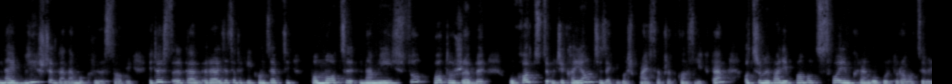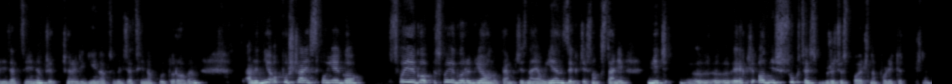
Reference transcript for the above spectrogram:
najbliższych danemu kryzysowi. I to jest ta realizacja takiej koncepcji pomocy na miejscu, po to, żeby uchodźcy uciekający z jakiegoś państwa przed konfliktem otrzymywali pomoc w swoim kręgu kulturowo-cywilizacyjnym, czy, czy religijno-cywilizacyjno-kulturowym, ale nie opuszczali swojego swojego, swojego regionu, tam gdzie znają język, gdzie są w stanie mieć, jak się odnieść sukces w życiu społeczno-politycznym.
